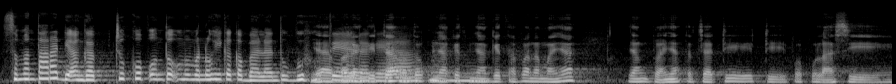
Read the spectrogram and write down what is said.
sementara dianggap cukup untuk memenuhi kekebalan tubuh. Ya, gitu ya, paling ya, tidak ya. untuk penyakit-penyakit apa namanya yang banyak terjadi di populasi.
